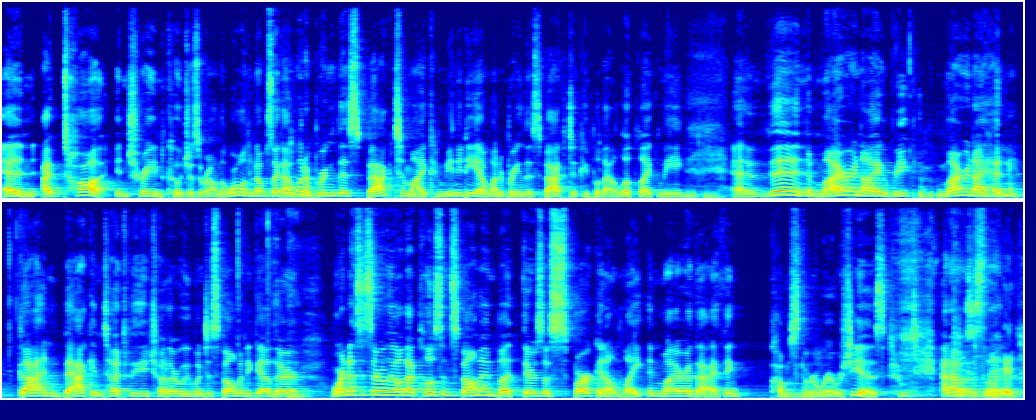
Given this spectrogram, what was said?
And I've taught and trained coaches around the world, and I was like, I want to mm. bring this back to my community. I want to bring this back to people that look like me. And then Myra and I, re- Myra and I had gotten back in touch with each other. We went to Spelman together. weren't necessarily all that close in Spelman, but there's a spark and a light in Myra that I think comes through mm. wherever she is. And I was just like,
